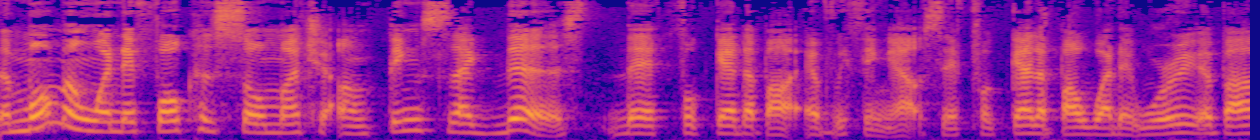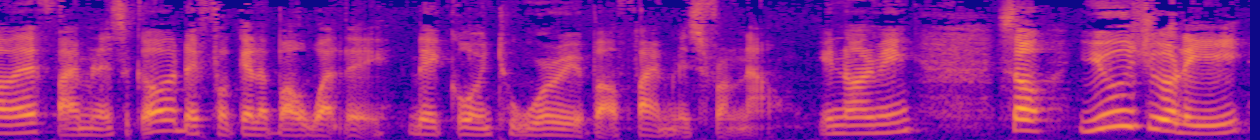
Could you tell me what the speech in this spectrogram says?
The moment when they focus so much on things like this, they forget about everything else. They forget about what they worried about it five minutes ago. They forget about what they, they're going to worry about five minutes from now. You know what I mean? So usually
